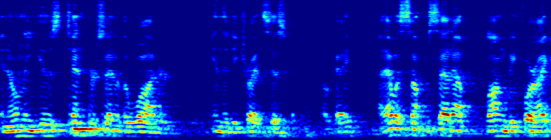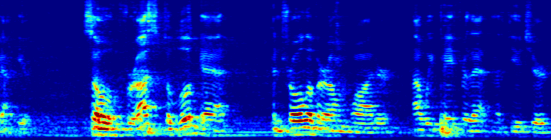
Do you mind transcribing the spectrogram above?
and only use ten percent of the water in the Detroit system, okay? Now, that was something set up long before I got here. So for us to look at control of our own water, how we pay for that in the future,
